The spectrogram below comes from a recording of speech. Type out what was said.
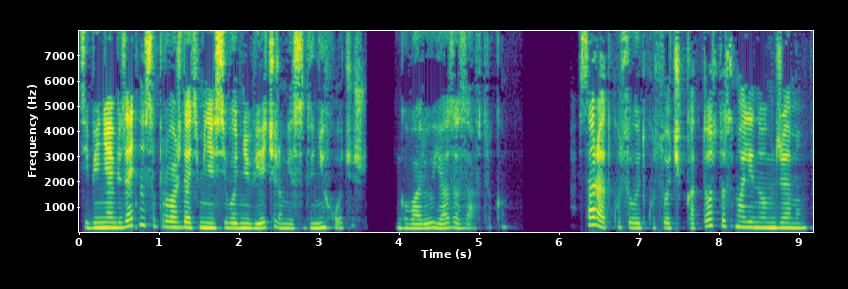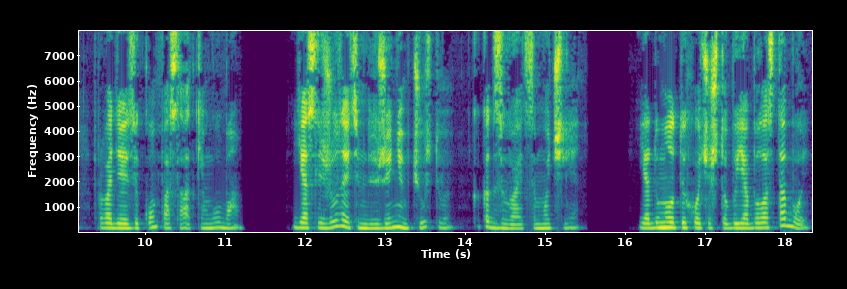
Тебе не обязательно сопровождать меня сегодня вечером, если ты не хочешь, говорю я за завтраком. Сара откусывает кусочек от тоста с малиновым джемом, проводя языком по сладким губам. Я слежу за этим движением, чувствую, как отзывается мой член. Я думала, ты хочешь, чтобы я была с тобой.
